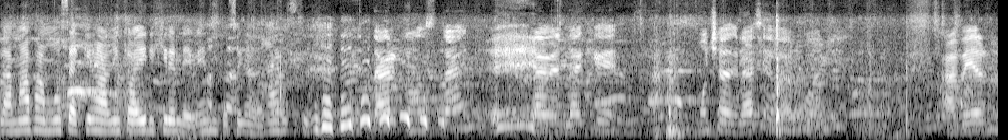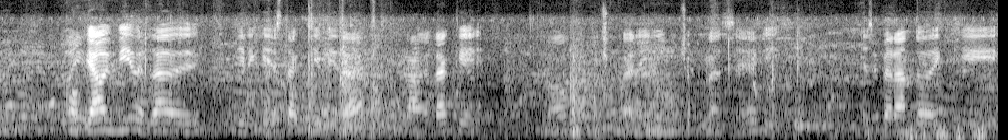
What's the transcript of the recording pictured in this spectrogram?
la más famosa aquí en que va a dirigir el evento, señor Arce. ¿Qué tal? ¿Cómo están? La verdad que muchas gracias ¿verdad? por haber confiado en mí, ¿verdad? De dirigir esta actividad. La verdad que lo hago con mucho cariño, mucho placer y esperando de que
